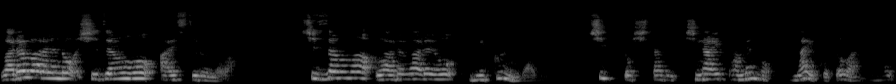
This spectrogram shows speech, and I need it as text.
我々の自然を愛するのは自然は我々を憎んだり嫉妬したりしないためもないことはない。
